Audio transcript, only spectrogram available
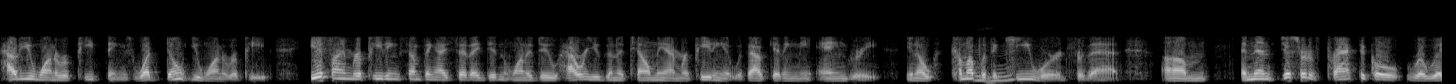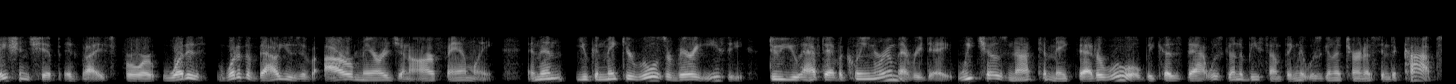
How do you want to repeat things? What don't you want to repeat? If I'm repeating something I said I didn't want to do, how are you going to tell me I'm repeating it without getting me angry? You know, come up mm-hmm. with a mm-hmm. keyword for that. Um, and then just sort of practical relationship advice for what is what are the values of our marriage and our family and then you can make your rules are very easy do you have to have a clean room every day we chose not to make that a rule because that was going to be something that was going to turn us into cops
